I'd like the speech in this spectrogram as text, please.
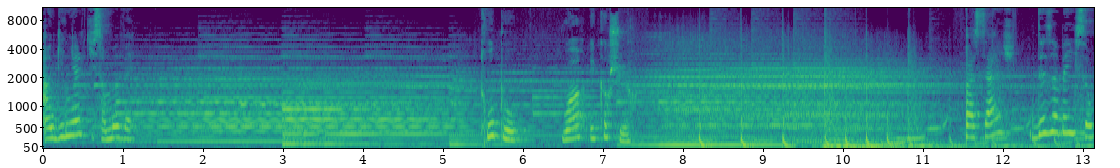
Un guignol qui sent mauvais. Troupeau. Voir écorchure. Passage désobéissant.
